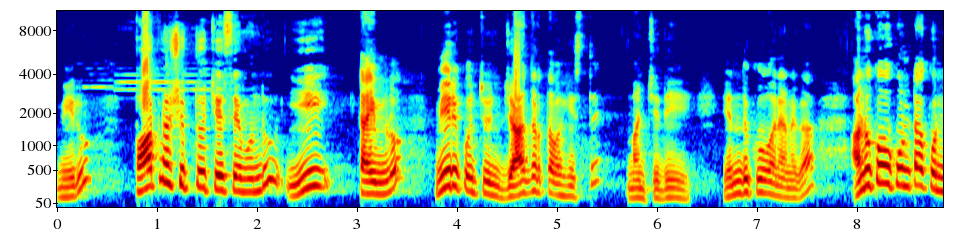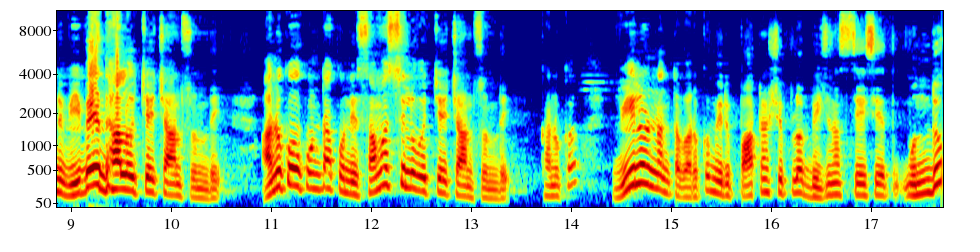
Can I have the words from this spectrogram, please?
మీరు పార్ట్నర్షిప్తో చేసే ముందు ఈ టైంలో మీరు కొంచెం జాగ్రత్త వహిస్తే మంచిది. ఎందుకు అని అనగా అనుకోకుండా కొన్ని విభేదాలు వచ్చే ఛాన్స్ ఉంది. అనుకోకుండా కొన్ని సమస్యలు వచ్చే ఛాన్స్ ఉంది. కనుక వీలున్నంత వరకు మీరు పార్ట్నర్షిప్లో బిజినెస్ చేసే ముందు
